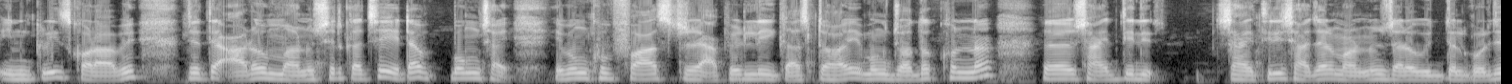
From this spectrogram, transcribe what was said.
ইনক্রিজ করা হবে যাতে আরও মানুষের কাছে এটা পৌঁছায় এবং খুব ফাস্ট র্যাপিডলি কাজটা হয় এবং যতক্ষণ না সাঁত্রিশ সাঁত্রিশ হাজার মানুষ যারা উইথড্রল করছে,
